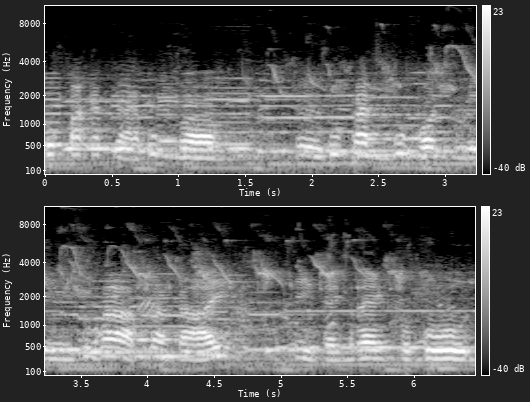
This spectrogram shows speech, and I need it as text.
ปกปักรักษาคุ้มครองเออทุกท่านทุกคนมีสุขภาพร่างกาย ที่แข็งแรงสมบูรณ์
